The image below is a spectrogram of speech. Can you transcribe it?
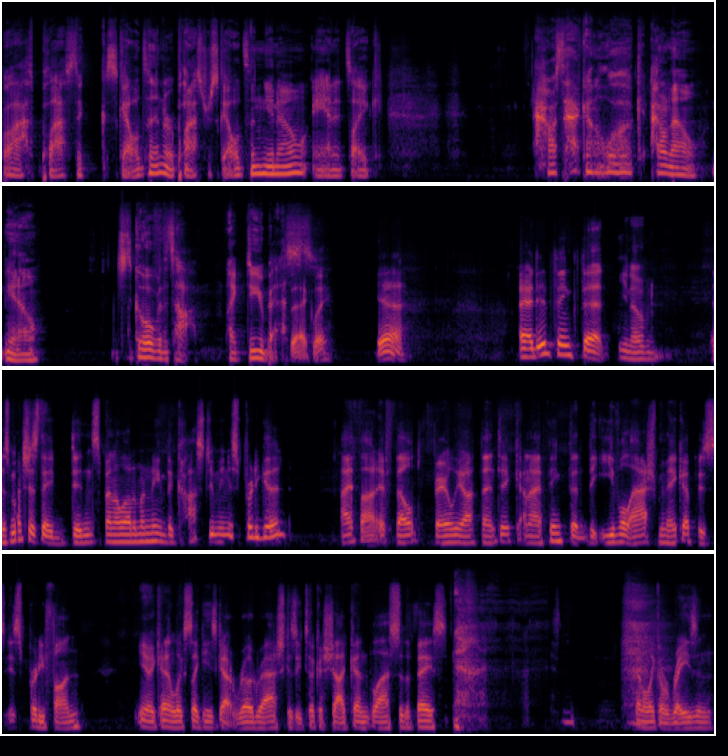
plastic skeleton or plaster skeleton, you know, and it's like, how's that gonna look? I don't know, you know, just go over the top, like do your best. Exactly. Yeah. I, I did think that, you know, as much as they didn't spend a lot of money, the costuming is pretty good. I thought it felt fairly authentic. And I think that the evil Ash makeup is is pretty fun. You know, it kind of looks like he's got road rash because he took a shotgun blast to the face. kind of like a raisin.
